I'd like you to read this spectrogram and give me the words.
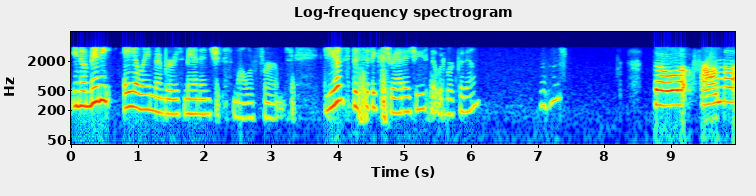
You know, many ALA members manage smaller firms. Do you have specific strategies that would work for them? Mm-hmm. So from uh,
